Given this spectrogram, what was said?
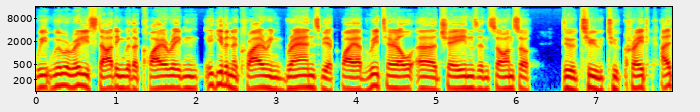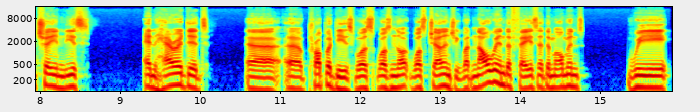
We, we were really starting with acquiring even acquiring brands. We acquired retail uh, chains and so on. So to to to create culture in these inherited uh, uh, properties was was not was challenging. But now we're in the phase at the moment we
